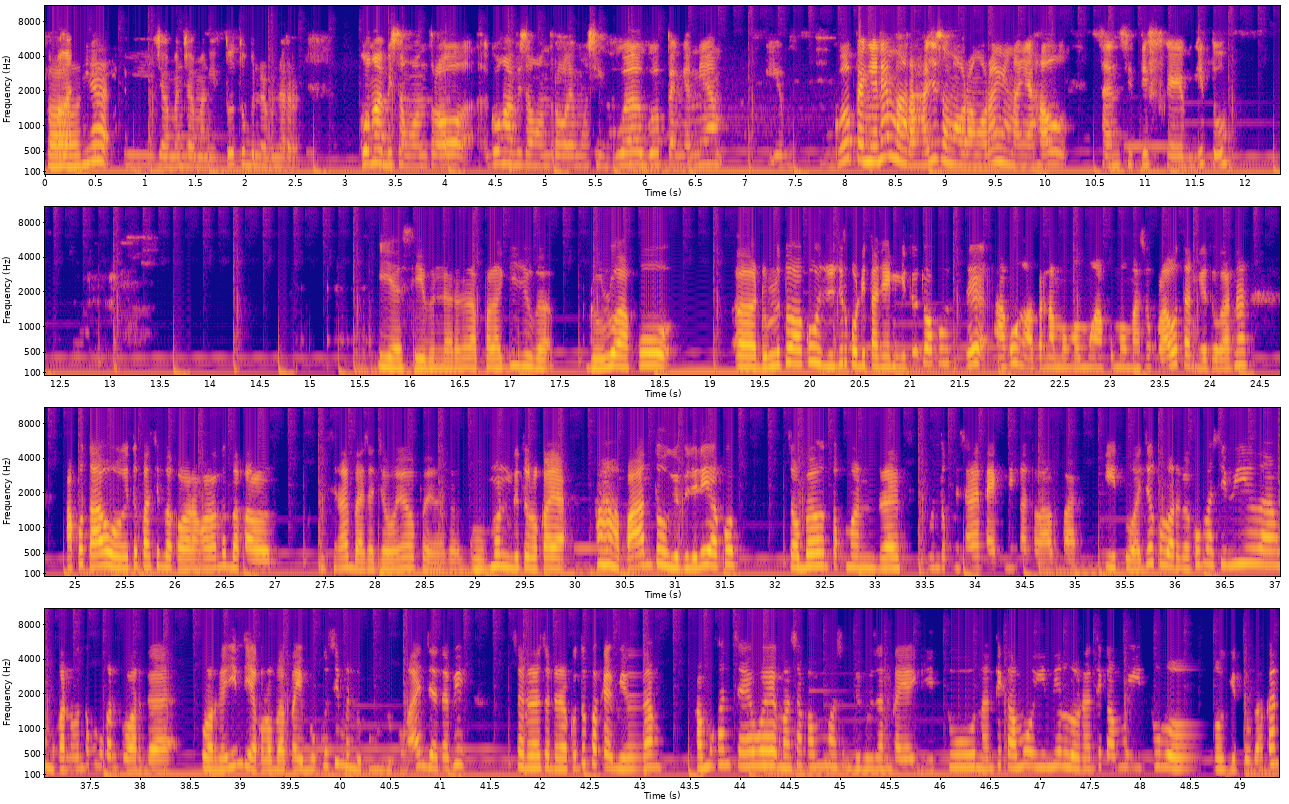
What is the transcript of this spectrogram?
Soalnya di zaman-zaman itu tuh bener-bener gue nggak bisa ngontrol gue nggak bisa ngontrol emosi gue gue pengennya ya, gue pengennya marah aja sama orang-orang yang nanya hal sensitif kayak begitu. Iya sih bener, apalagi juga dulu aku eh, dulu tuh aku jujur kalau ditanyain gitu tuh aku aku nggak pernah mau ngomong aku mau masuk lautan gitu. Karena aku tahu itu pasti bakal orang-orang tuh bakal istilahnya bahasa Jawanya apa ya gumun gitu loh. Kayak ah apaan tuh? gitu. Jadi aku coba untuk mendrive untuk misalnya teknik atau apa. Itu aja keluargaku masih bilang. Bukan untuk bukan keluarga keluarga inti ya kalau bapak ibuku sih mendukung dukung aja. Tapi saudara-saudaraku tuh pakai bilang kamu kan cewek masa kamu masuk jurusan kayak gitu? Nanti kamu ini loh nanti kamu itu loh gitu. Bahkan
